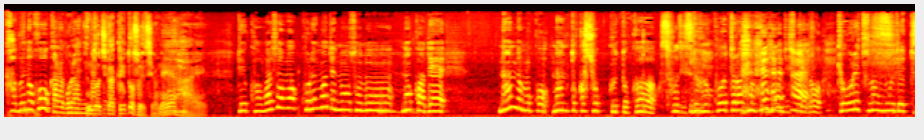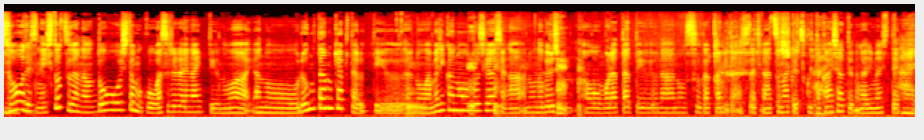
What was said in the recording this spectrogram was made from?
株の方からご覧にどっちかっていうとそうですよね、はい。で河合さんはこれまでのその中で、何度もこうなんとかショックとかそうです、ね、いろいろ超えてらっしゃると思うんですけど、はい、強烈な思い出ってそうですね。一つあのどうしてもこう忘れられないっていうのはあのロングタームキャピタルっていうあのアメリカの投資会社があのノーベル賞をもらったっていうようなあの数学家みたいな人たちが集まって作った会社っていうのがありまして、はい、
